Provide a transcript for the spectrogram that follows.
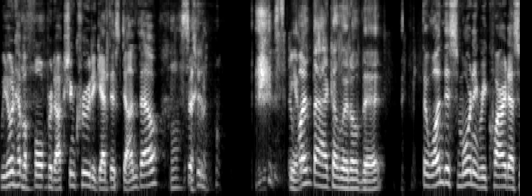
We don't have a full production crew to get this done, though. So scale it back a little bit. The one this morning required us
